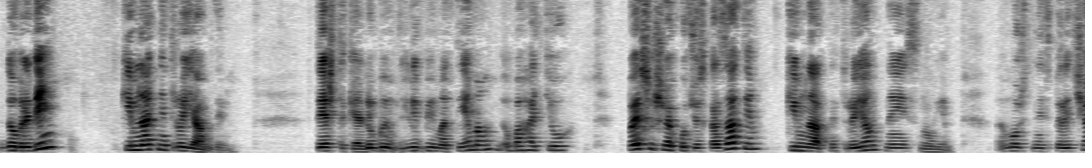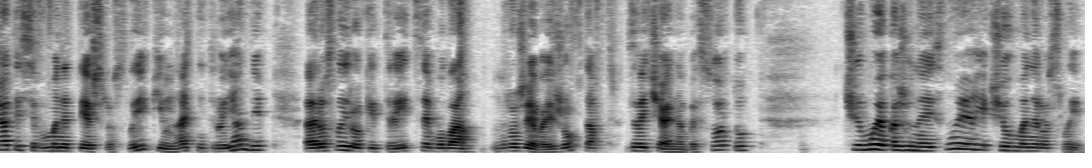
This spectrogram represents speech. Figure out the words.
Добрий день, кімнатні троянди. Теж така люби- любима тема у багатьох. Перше, що я хочу сказати, кімнатних троянд не існує. Можете не сперечатися, в мене теж росли кімнатні троянди. Росли роки три. Це була рожева і жовта, звичайна без сорту. Чому я кажу не існує, якщо в мене росли?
